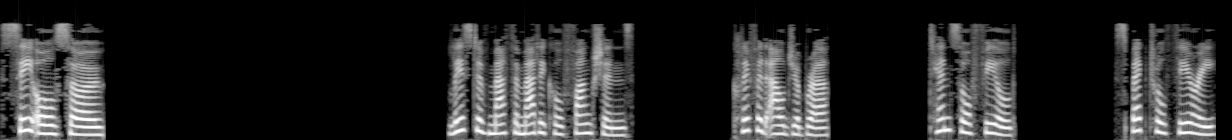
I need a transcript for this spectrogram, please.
See also List of mathematical functions Clifford algebra Tensor field Spectral theory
